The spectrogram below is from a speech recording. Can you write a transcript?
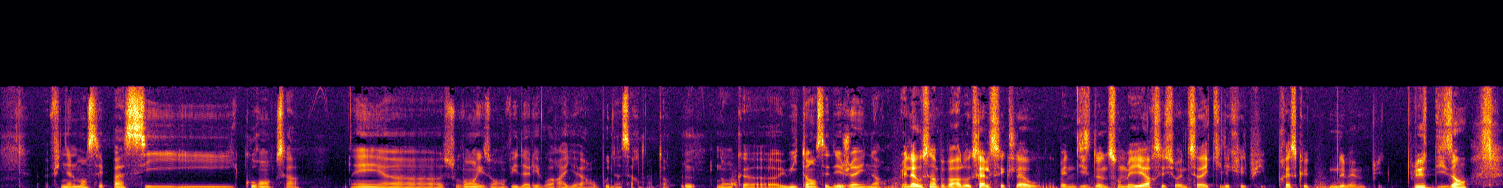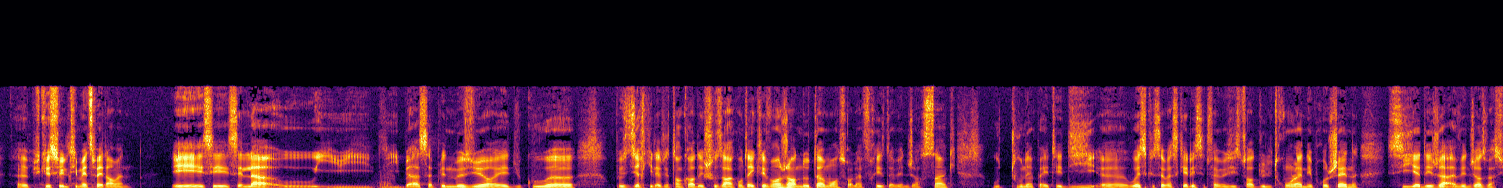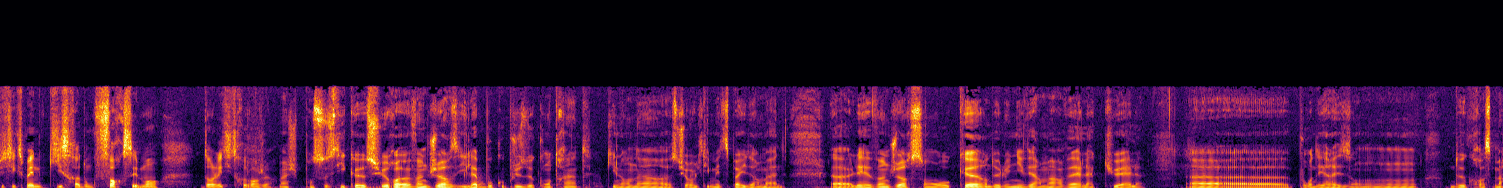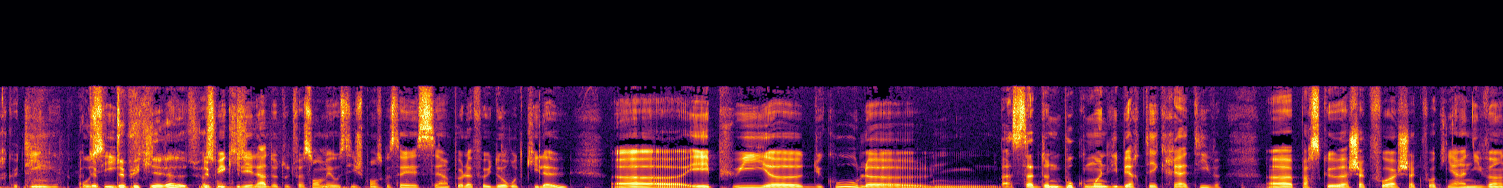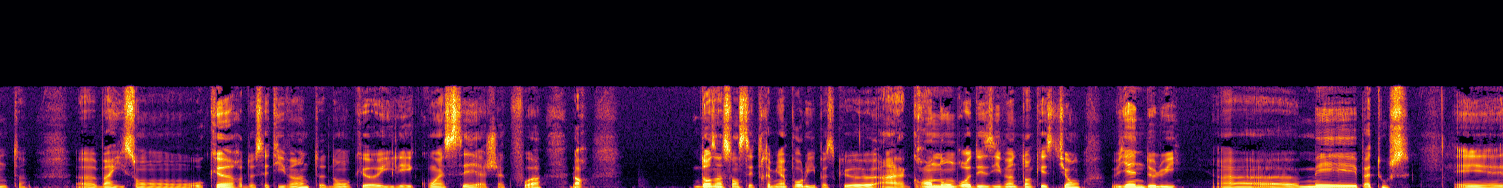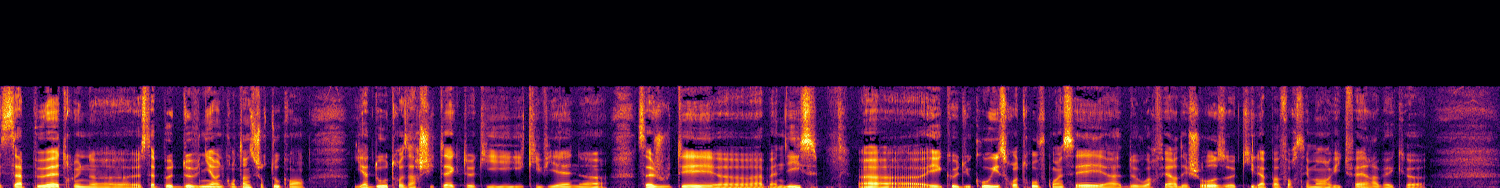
finalement, c'est pas si courant que ça. Et euh, souvent, ils ont envie d'aller voir ailleurs au bout d'un certain temps. Mm. Donc, 8 ans, c'est déjà énorme. Mais là où c'est un peu paradoxal, c'est que là où Bendis donne son meilleur, c'est sur une série qu'il écrit depuis presque même plus, plus de 10 ans, euh, puisque c'est Ultimate Spider-Man. Et c'est c'est là où il, il bat sa pleine mesure. Et du coup, euh, on peut se dire qu'il a peut-être encore des choses à raconter avec les Vengeurs, notamment sur la frise d'Avengers 5, où tout n'a pas été dit. Euh, où est-ce que ça va se caler, cette fameuse histoire d'Ultron l'année prochaine, s'il y a déjà Avengers versus X-Men, qui sera donc forcément dans les titres Vengeurs Ben, je pense aussi que sur euh, Avengers, il a beaucoup plus de contraintes qu'il en a sur Ultimate Spider-Man. Les Avengers sont au cœur de l'univers Marvel actuel pour des raisons de cross-marketing De- aussi. depuis qu'il est là, de toute façon. Depuis qu'il est là, de toute façon, mais aussi, je pense que c'est un peu la feuille de route qu'il a eue. Euh, et puis, euh, du coup, le, bah, ça donne beaucoup moins de liberté créative euh, parce que à chaque fois, à chaque fois qu'il y a un event, ben, ils sont au cœur de cet event, donc il est coincé à chaque fois. Alors, dans un sens, c'est très bien pour lui parce que un grand nombre des events en question viennent de lui, mais pas tous. Et ça peut être une, euh, ça peut devenir une contrainte, surtout quand il y a d'autres architectes qui, qui viennent euh, s'ajouter euh, à Bendis et que du coup il se retrouve coincé à devoir faire des choses qu'il n'a pas forcément envie de faire avec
